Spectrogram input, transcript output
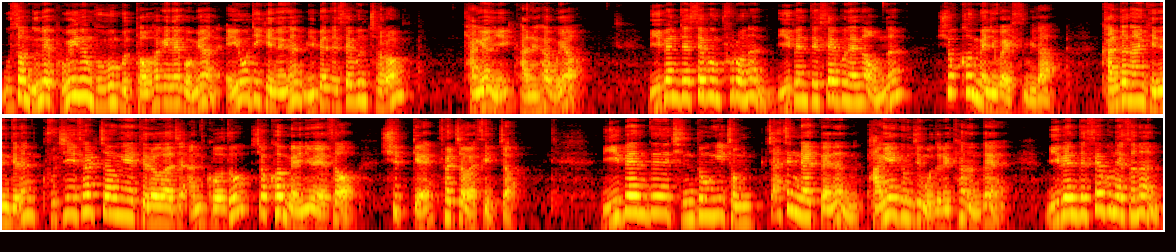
우선 눈에 보이는 부분부터 확인해보면 AOD 기능은 미밴드 7처럼 당연히 가능하고요 미밴드 7 프로는 미밴드 7에는 없는 shortcut 메뉴가 있습니다. 간단한 기능들은 굳이 설정에 들어가지 않고도 shortcut 메뉴에서 쉽게 설정할 수 있죠. 미밴드 진동이 좀 짜증날 때는 방해금지 모드를 켜는데 미밴드 7에서는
